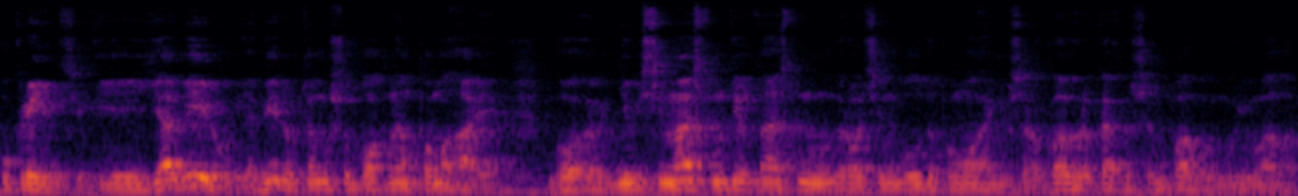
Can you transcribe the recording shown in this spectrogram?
українців. І я вірю, я вірю в тому, що Бог нам допомагає. Бо е, ні в 18-19 році не було допомоги, ні в 40-х роках лише упав воювало.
